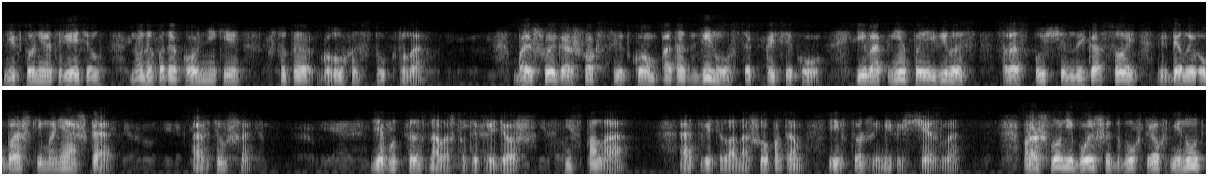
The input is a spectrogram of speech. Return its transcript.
Никто не ответил, но на подоконнике что-то глухо стукнуло. Большой горшок с цветком отодвинулся к косяку, и в окне появилась с распущенной косой в белой рубашке маняшка. «Артюша, я будто знала, что ты придешь, не спала». — ответила она шепотом и в тот же миг исчезла. Прошло не больше двух-трех минут,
